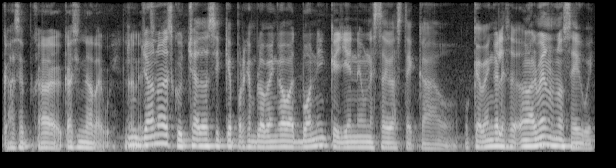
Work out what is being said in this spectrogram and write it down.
Casi, ca- casi nada, güey. Yo no he escuchado así que, por ejemplo, venga Bad Bunny que llene un estadio azteca o, o que venga el estadio- al menos no sé, güey.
